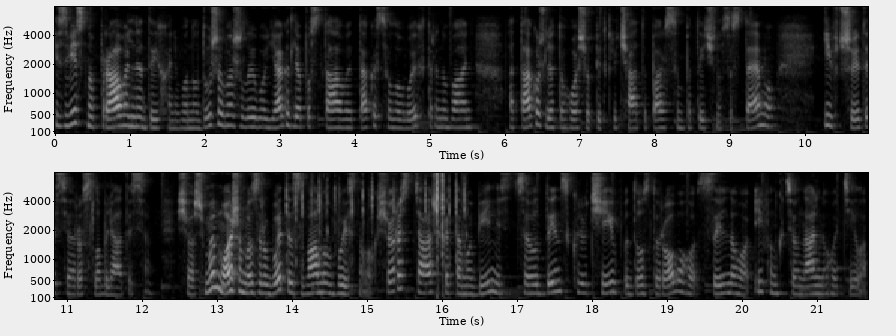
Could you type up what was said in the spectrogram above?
І, звісно, правильне дихання, воно дуже важливо як для постави, так і силових тренувань, а також для того, щоб підключати парасимпатичну систему і вчитися розслаблятися. Що ж, ми можемо зробити з вами висновок, що розтяжка та мобільність це один з ключів до здорового, сильного і функціонального тіла.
